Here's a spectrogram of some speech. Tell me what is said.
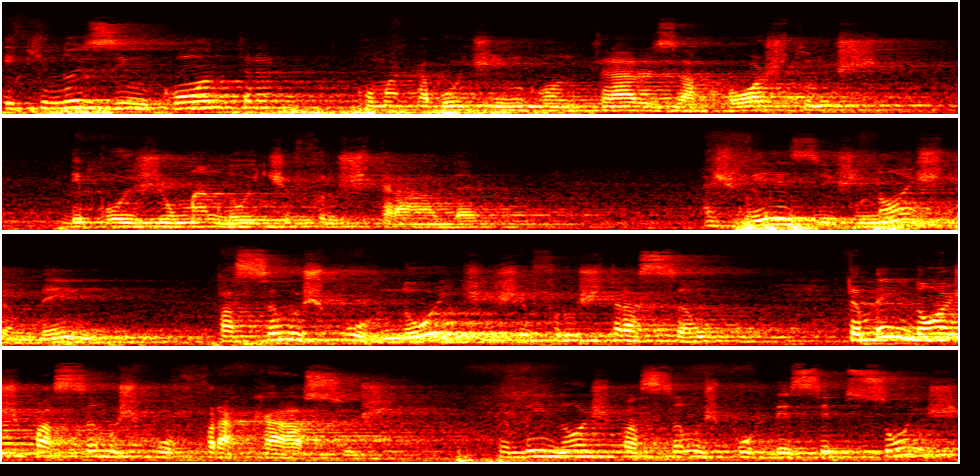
e que nos encontra, como acabou de encontrar os apóstolos, depois de uma noite frustrada. Às vezes nós também passamos por noites de frustração, também nós passamos por fracassos, também nós passamos por decepções,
